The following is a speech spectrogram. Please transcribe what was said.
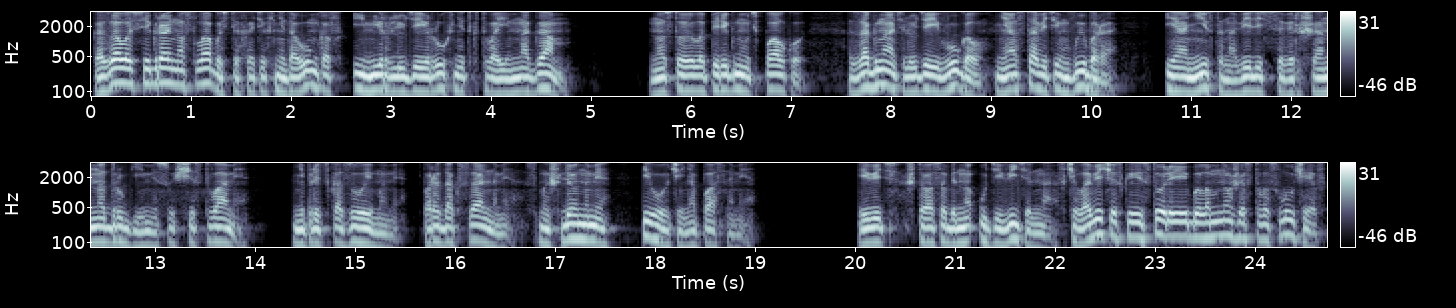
Казалось, играй на слабостях этих недоумков, и мир людей рухнет к твоим ногам. Но стоило перегнуть палку, загнать людей в угол, не оставить им выбора, и они становились совершенно другими существами, непредсказуемыми, парадоксальными, смышленными и очень опасными. И ведь, что особенно удивительно, в человеческой истории было множество случаев,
